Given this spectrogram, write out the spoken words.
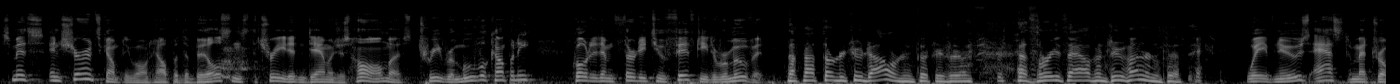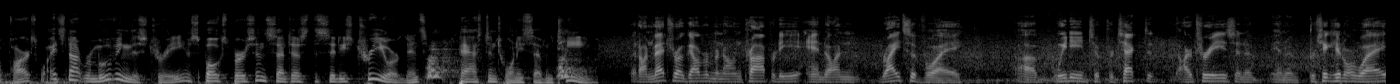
Smith's insurance company won't help with the bill since the tree didn't damage his home. A tree removal company quoted him $32.50 to remove it. That's not $32.50. That's $3,250. Wave News asked Metro Parks why it's not removing this tree. A spokesperson sent us the city's tree ordinance passed in 2017. But on Metro government owned property and on rights of way, uh, we need to protect our trees in a, in a particular way.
